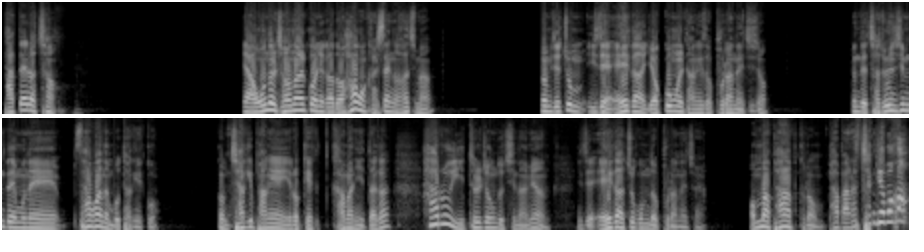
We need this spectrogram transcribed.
다 때려쳐. 야 오늘 전화할 거니까 너 학원 갈 생각 하지 마. 그럼 이제 좀 이제 애가 역공을 당해서 불안해지죠. 근데 자존심 때문에 사과는 못 하겠고. 그럼 자기 방에 이렇게 가만히 있다가 하루 이틀 정도 지나면 이제 애가 조금 더 불안해져요. 엄마 밥 그럼 밥 알아서 챙겨 먹어.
